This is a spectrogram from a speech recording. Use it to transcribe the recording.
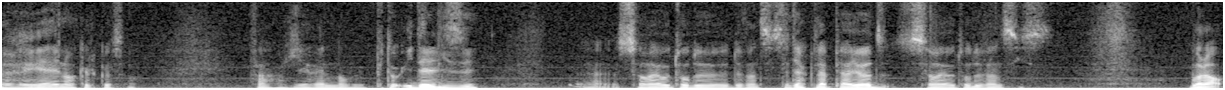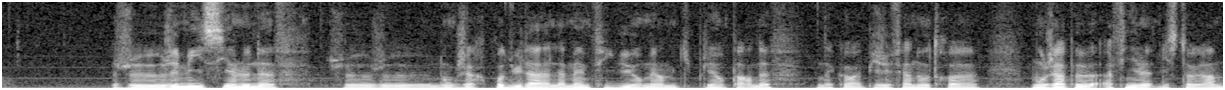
euh, réel en quelque sorte, enfin je dirais plutôt idéalisé, euh, serait autour de, 26. C'est-à-dire que la période serait autour de 26. Voilà, j'ai mis ici le 9, donc j'ai reproduit la, même figure mais en multipliant par 9, d'accord, et puis j'ai fait un autre, euh, bon j'ai un peu affiné l'histogramme.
